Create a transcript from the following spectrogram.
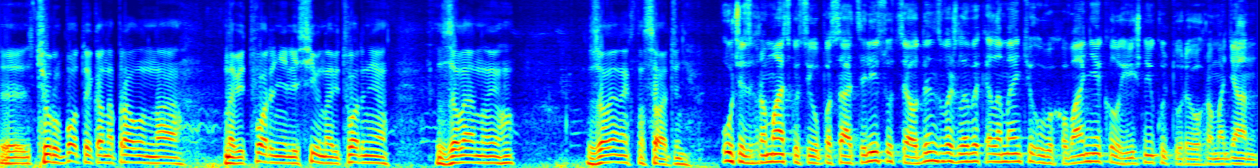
е, цю роботу, яка направлена на, на відтворення лісів, на відтворення зеленого, зелених насаджень. Участь громадськості у посадці лісу це один з важливих елементів у вихованні екологічної культури у громадян.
